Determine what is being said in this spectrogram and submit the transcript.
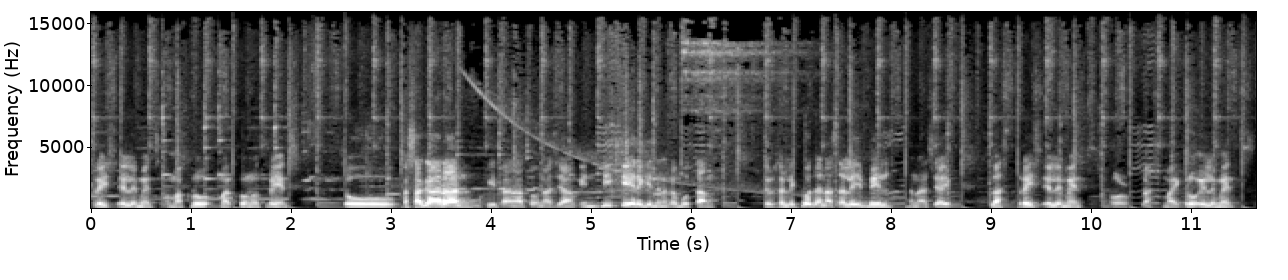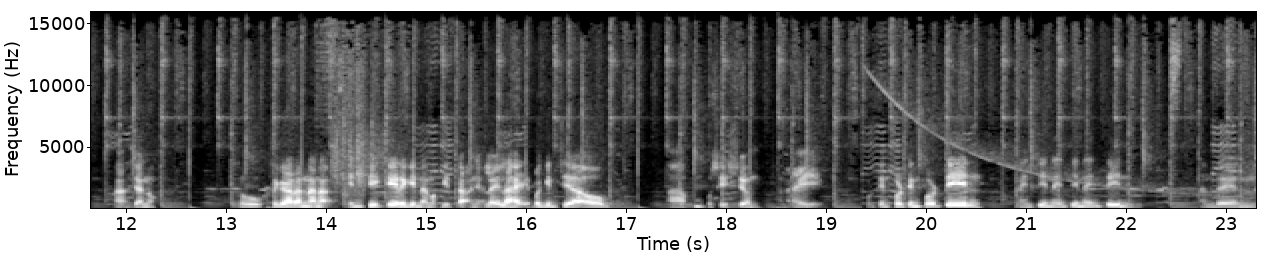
trace elements o macro macronutrients. So, kasagaran, makita nato na siya NPK ra na nakabutang. Pero sa likod ana sa label, ana siya plus trace elements or plus micro elements. Ah, siya no. So, kasagaran na na NPK ra na makita niya. Laylahi pagid siya og uh, composition. Ay 14 14 14, 19 19 19 and then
